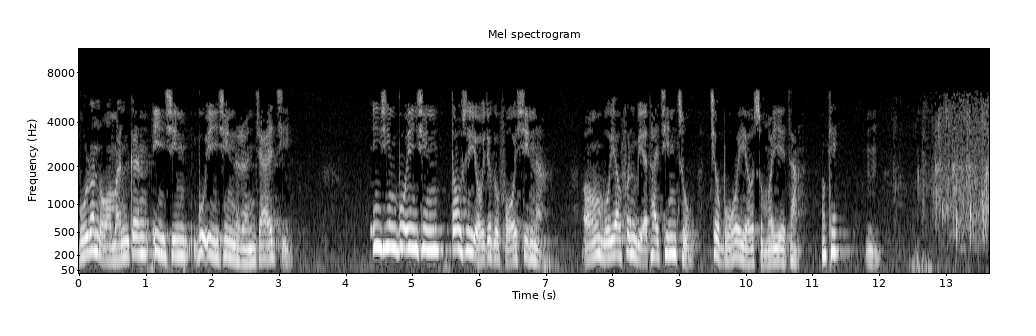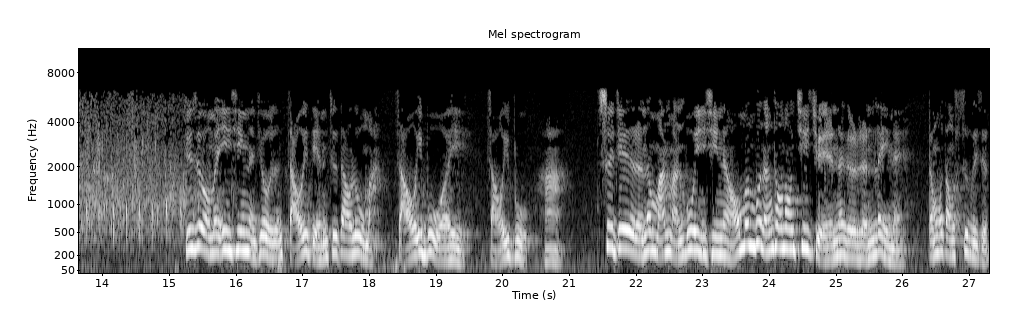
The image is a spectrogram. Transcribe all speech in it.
不论我们跟印心不印心的人在一起，印心不印心都是有这个佛心呐，我们不要分别太清楚，就不会有什么业障。OK，嗯。其实我们一心呢，就早一点知道路嘛，早一步而已，早一步啊！世界的人都满满不一心啊，我们不能通通拒绝那个人类呢，懂不懂？是不是？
